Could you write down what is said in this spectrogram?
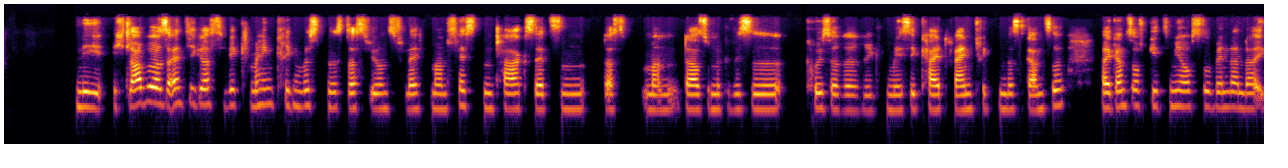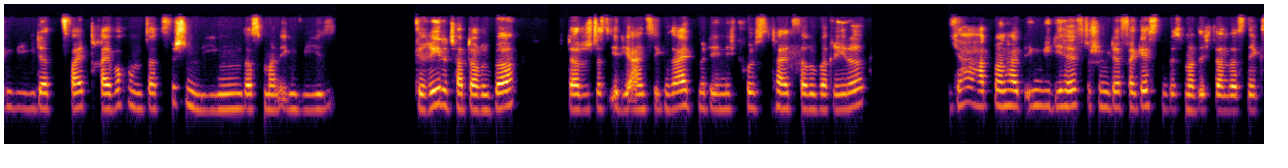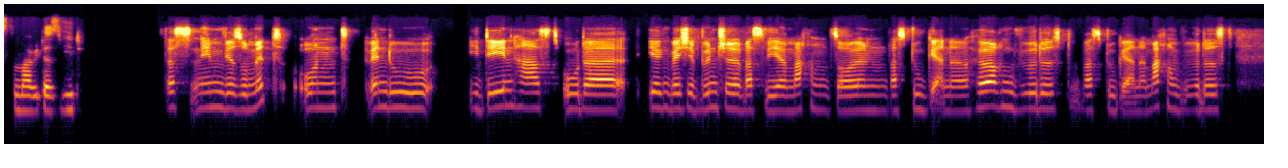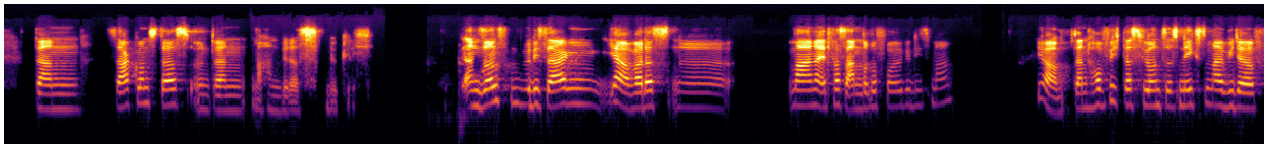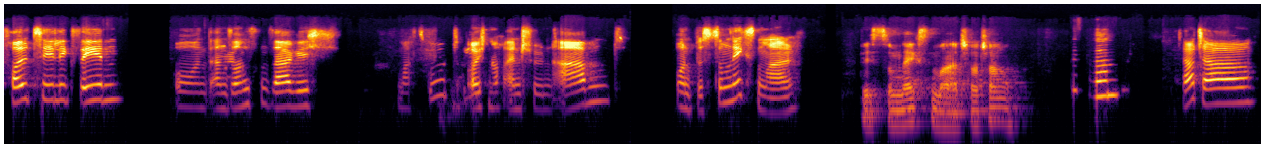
Nee, ich glaube, das Einzige, was wir wirklich mal hinkriegen müssten, ist, dass wir uns vielleicht mal einen festen Tag setzen, dass man da so eine gewisse größere Regelmäßigkeit reinkriegt in das Ganze. Weil ganz oft geht es mir auch so, wenn dann da irgendwie wieder zwei, drei Wochen dazwischen liegen, dass man irgendwie geredet hat darüber, dadurch, dass ihr die einzigen seid, mit denen ich größtenteils darüber rede, ja, hat man halt irgendwie die Hälfte schon wieder vergessen, bis man sich dann das nächste Mal wieder sieht. Das nehmen wir so mit. Und wenn du Ideen hast oder irgendwelche Wünsche, was wir machen sollen, was du gerne hören würdest, was du gerne machen würdest, dann sag uns das und dann machen wir das möglich. Ansonsten würde ich sagen, ja, war das eine, mal eine etwas andere Folge diesmal. Ja, dann hoffe ich, dass wir uns das nächste Mal wieder vollzählig sehen. Und ansonsten sage ich, macht's gut, euch noch einen schönen Abend und bis zum nächsten Mal. Bis zum nächsten Mal. Ciao, ciao. Bis dann. Ciao, ciao.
